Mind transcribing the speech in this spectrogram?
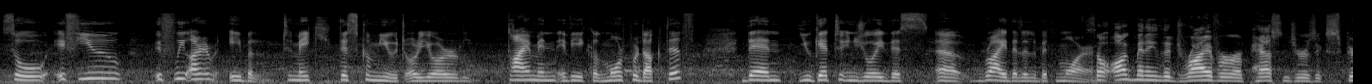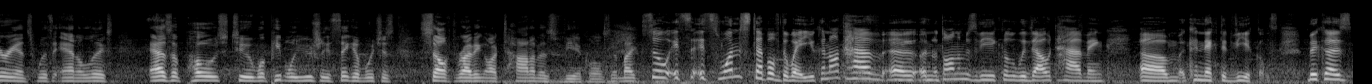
So if you, if we are able to make this commute or your time in a vehicle more productive, then you get to enjoy this uh, ride a little bit more. So augmenting the driver or passenger's experience with analytics as opposed to what people usually think of, which is self-driving autonomous vehicles. It might so it's, it's one step of the way. You cannot have a, uh, an autonomous vehicle without having um, connected vehicles. Because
